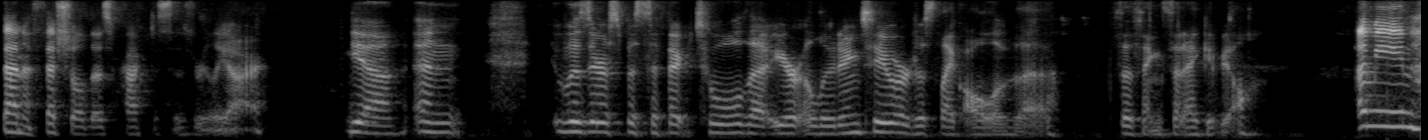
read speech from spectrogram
beneficial those practices really are yeah and was there a specific tool that you're alluding to or just like all of the the things that I give y'all? I mean,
